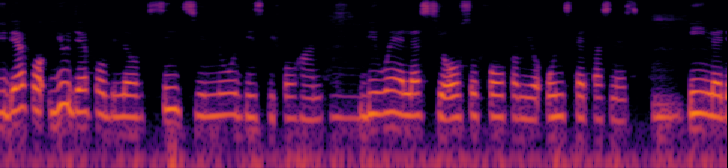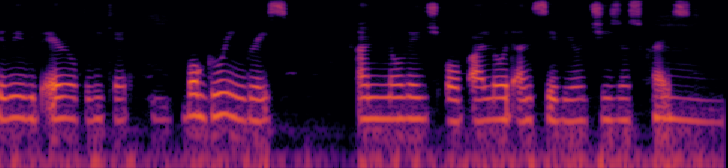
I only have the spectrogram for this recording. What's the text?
You therefore, you therefore, beloved, since you know this beforehand, Mm. beware lest you also fall from your own steadfastness, Mm. being led away with the error of the wicked, Mm. but grow in grace and knowledge of our Lord and Savior Jesus Christ. Mm.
